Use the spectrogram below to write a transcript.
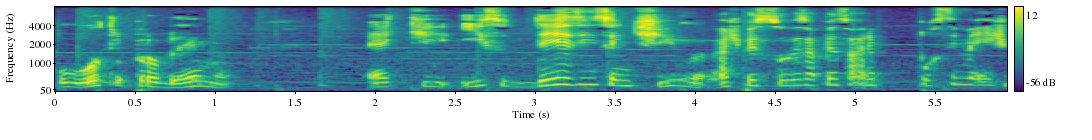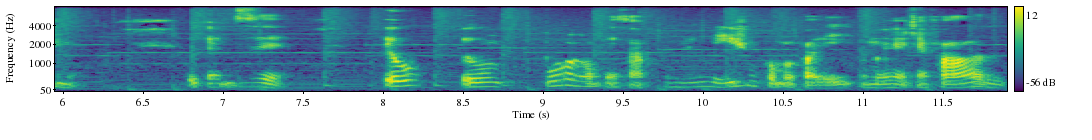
o outro problema é que isso desincentiva as pessoas a pensarem por si mesmas. Eu quero dizer, eu, eu por não pensar por mim mesmo, como eu falei, como eu já tinha falado,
